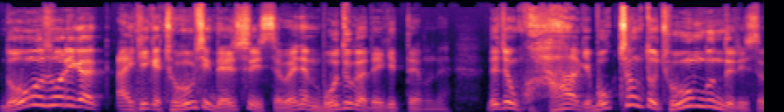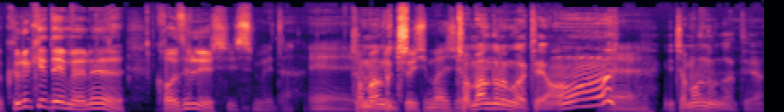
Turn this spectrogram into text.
너무 소리가 아니 그러니까 조금씩 낼 수 있어요. 왜냐면 모두가 내기 때문에. 근데 좀 과하게 목청도 좋은 분들이 있어. 그렇게 되면은 거슬릴 수 있습니다. 예. 저만 좀 조심하셔야 저만 그런 것 같아요. 어? 네. 저만 그런 것 같아요.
